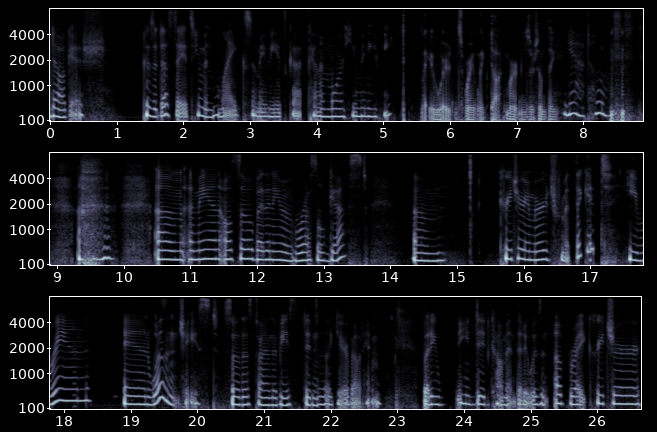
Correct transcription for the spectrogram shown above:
doggish, because it does say it's human-like. So maybe it's got kind of more humany feet. Like wear- it's wearing like Doc Martens or something. Yeah, totally. um, a man also by the name of Russell Guest. Um, creature emerged from a thicket. He ran and wasn't chased. So this time the beast didn't really care about him. But he he did comment that it was an upright creature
